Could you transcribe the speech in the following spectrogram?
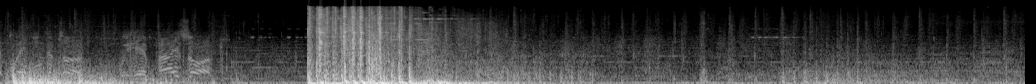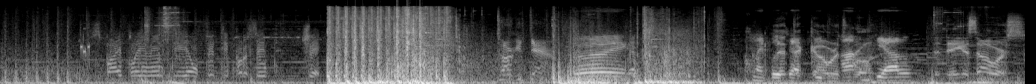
Spy plane in the turn. We have eyes on. Spy plane MTL 50% check. Target down. Hey. Let the cowards run. The day is ours.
